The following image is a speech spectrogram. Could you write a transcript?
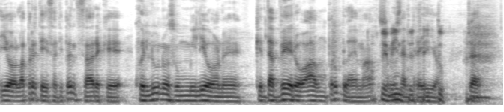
io ho la pretesa di pensare che quell'uno su un milione che davvero ha un problema Ovviamente sono sempre io. tu. Cioè...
